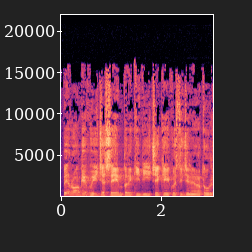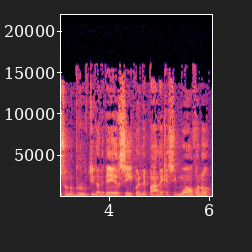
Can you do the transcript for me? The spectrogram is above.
Però anche qui c'è sempre chi dice che questi generatori sono brutti da vedersi, quelle pale che si muovono,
